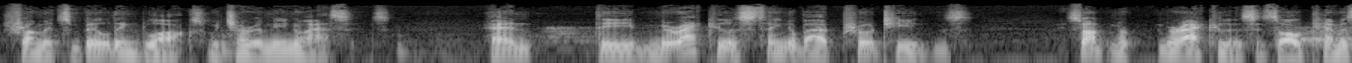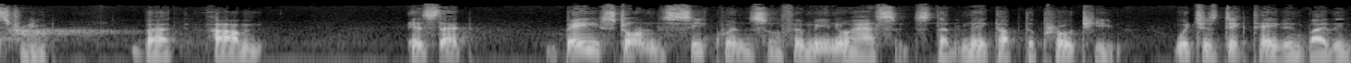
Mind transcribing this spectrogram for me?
from its building blocks, which are amino acids. And the miraculous thing about proteins, it's not mir- miraculous, it's all chemistry, but um, is that based on the sequence of amino acids that make up the protein, which is dictated by the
